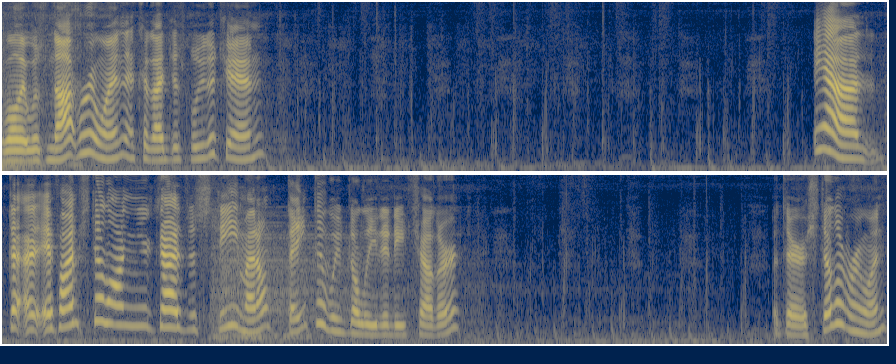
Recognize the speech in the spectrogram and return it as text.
Well, it was not ruined because I just blew the gen. Yeah, uh, if I'm still on your guys' Steam, I don't think that we've deleted each other. But there's still a ruin.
